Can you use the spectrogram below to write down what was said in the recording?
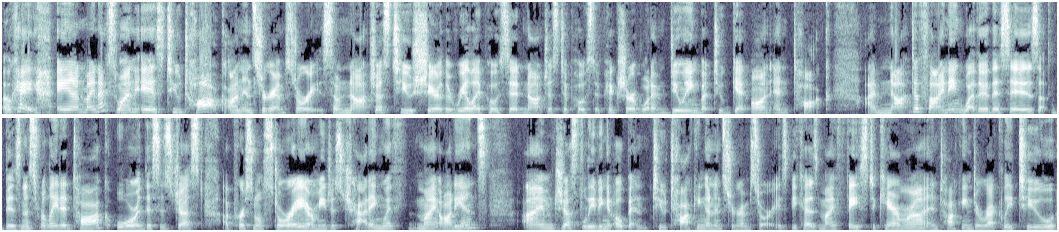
Okay, and my next one is to talk on Instagram stories. So, not just to share the reel I posted, not just to post a picture of what I'm doing, but to get on and talk. I'm not defining whether this is business related talk or this is just a personal story or me just chatting with my audience. I'm just leaving it open to talking on Instagram stories because my face to camera and talking directly to,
